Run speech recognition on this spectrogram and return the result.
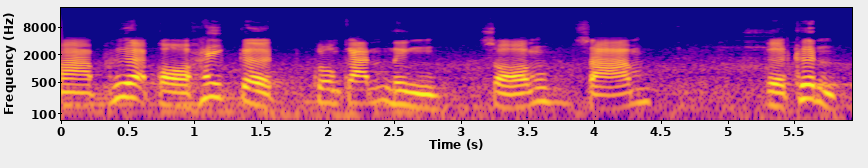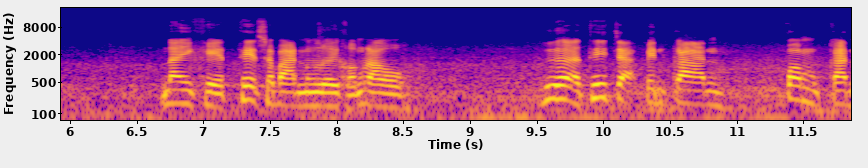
มาเพื่อก่อให้เกิดโครงการ 1 2 3 เกิดขึ้นในเขตเทศบาลเมืองเลยของเรา เพื่อที่จะเป็นการป้องกัน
